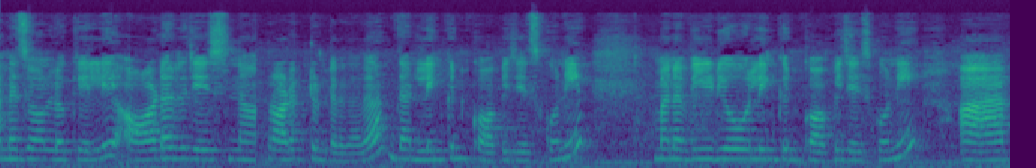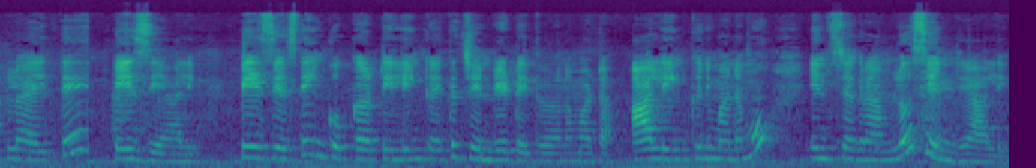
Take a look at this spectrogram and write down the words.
అమెజాన్లోకి వెళ్ళి ఆర్డర్ చేసిన ప్రోడక్ట్ ఉంటుంది కదా దాని లింక్ని కాపీ చేసుకొని మన వీడియో లింక్ని కాపీ చేసుకొని ఆ యాప్లో అయితే పేస్ చేయాలి. పే చేస్తే ఇంకొకటి లింక్ అయితే జనరేట్ అవుతుంది అనమాట ఆ లింక్ని మనము ఇన్స్టాగ్రామ్లో సెండ్ చేయాలి.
